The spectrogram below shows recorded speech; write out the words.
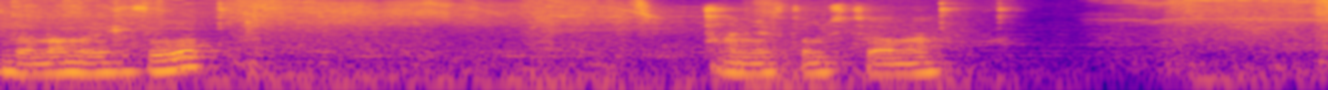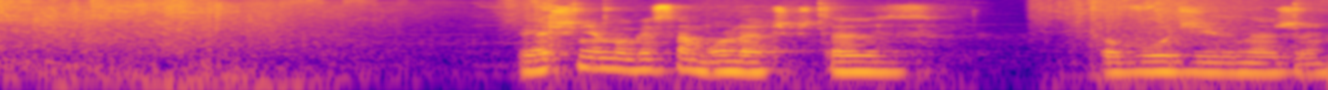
Dobra, mamy już W. A nie w tą stronę. Ja się nie mogę sam uleczyć, to jest to W dziwne, że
